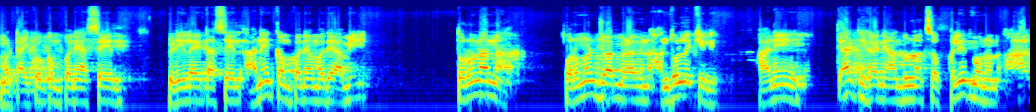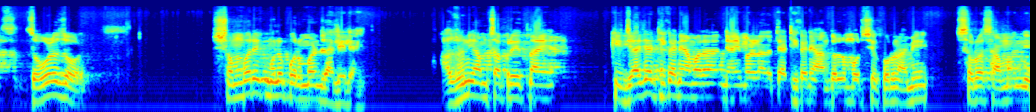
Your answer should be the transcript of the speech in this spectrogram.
मग टायको कंपनी असेल पिढीलाईट असेल अनेक कंपन्यामध्ये आम्ही तरुणांना परमनंट जॉब मिळावी आंदोलनं केली. आणि त्या ठिकाणी आंदोलनाचं फलित म्हणून आज जवळजवळ शंभर एक मुलं परमनंट झालेली आहेत. अजूनही आमचा प्रयत्न आहे की ज्या ज्या ठिकाणी आम्हाला न्याय मिळणार त्या ठिकाणी आंदोलन मोर्चे करून आम्ही सर्वसामान्य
